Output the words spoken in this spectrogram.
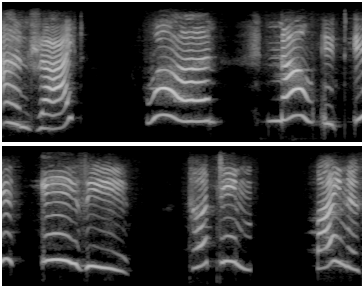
and write one. Now it is easy. Thirteen minus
